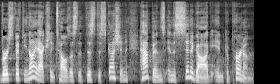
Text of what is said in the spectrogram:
verse 59 actually tells us that this discussion happens in the synagogue in Capernaum.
